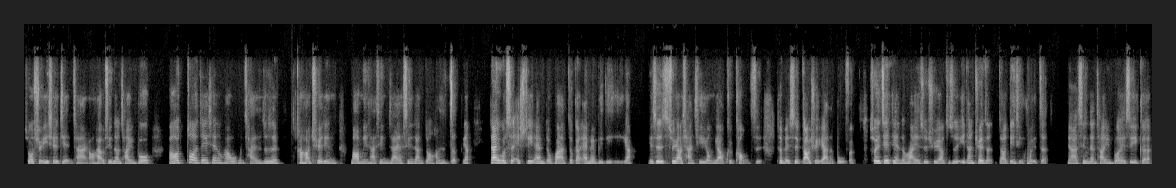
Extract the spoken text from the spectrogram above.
做血液学检查，然后还有心脏超音波，然后做了这些的话，我们才就是好好确定猫咪它现在的心脏状况是怎样。那如果是 HCM 的话，就跟 MABD 一样，也是需要长期用药去控制，特别是高血压的部分。所以这点的话，也是需要，就是一旦确诊，就要定期回诊。那心脏超音波也是一个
